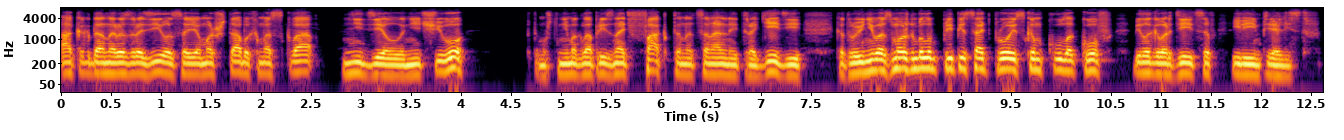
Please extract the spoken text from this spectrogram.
а когда она разразилась о ее масштабах, Москва не делала ничего, потому что не могла признать факта национальной трагедии, которую невозможно было приписать проискам кулаков, белогвардейцев или империалистов.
